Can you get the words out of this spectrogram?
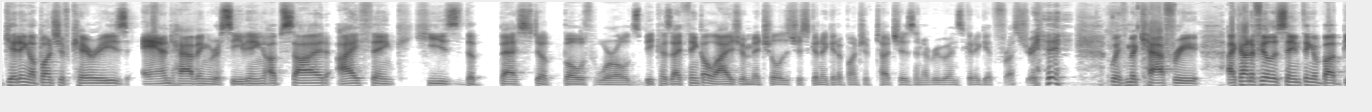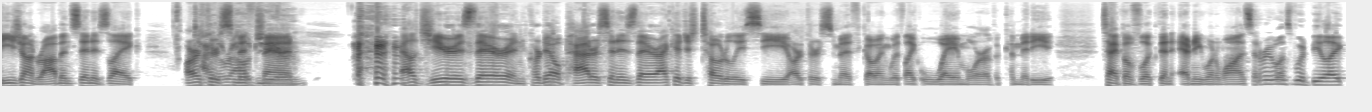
getting a bunch of carries and having receiving upside, I think he's the best of both worlds because I think Elijah Mitchell is just going to get a bunch of touches and everyone's going to get frustrated with McCaffrey. I kind of feel the same thing about Bijan Robinson is like Arthur Tyler Smith, Allgeier. man. Allgeier is there and Cordarrelle Patterson is there. I could just totally see Arthur Smith going with like way more of a committee type of look than anyone wants. And everyone would be like,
